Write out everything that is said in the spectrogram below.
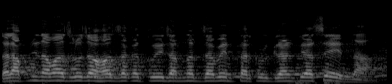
তাহলে আপনি নামাজ, রোজা, হজ জাকাত করে জান্নাত যাবেন, তার কোনো গ্যারান্টি আছে? না।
